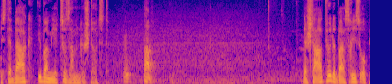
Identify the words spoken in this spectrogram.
ist der Berg über mir zusammengestürzt. Der Staat würde Basris OP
